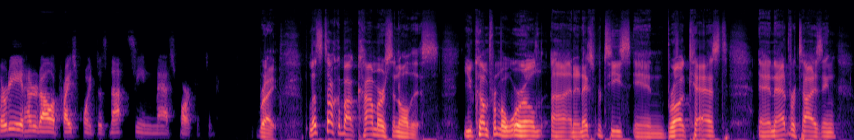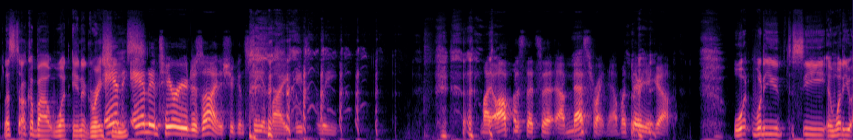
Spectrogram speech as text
$3,800 price point does not seem mass market to me. Right. Let's talk about commerce and all this. You come from a world uh, and an expertise in broadcast and advertising. Let's talk about what integrations and, and interior design, as you can see in my hastily my office. That's a, a mess right now, but there you go. What what do you see and what do you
